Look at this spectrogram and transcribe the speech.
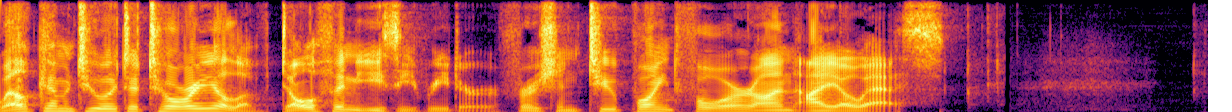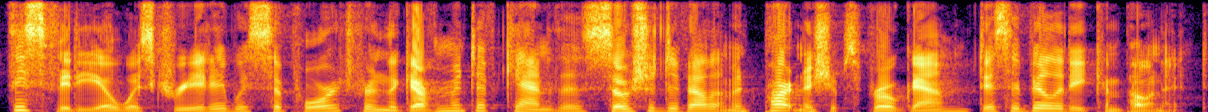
Welcome to a tutorial of Dolphin Easy Reader version 2.4 on iOS. This video was created with support from the Government of Canada's Social Development Partnerships Program Disability Component.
